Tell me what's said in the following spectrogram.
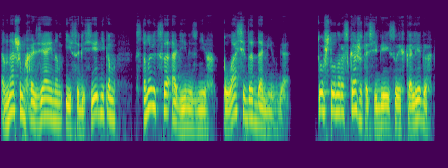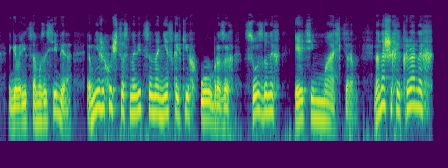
нашим хозяином и собеседником – становится один из них – Пласида Доминго. То, что он расскажет о себе и своих коллегах, говорит само за себя. Мне же хочется остановиться на нескольких образах, созданных этим мастером. На наших экранах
